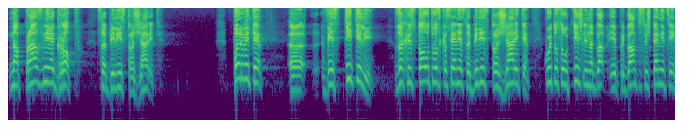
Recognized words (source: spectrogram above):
на празния гроб са били стражарите. Първите е, вестители за Христовото възкресение са били стражарите, които са отишли на глав... при главните свещеници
